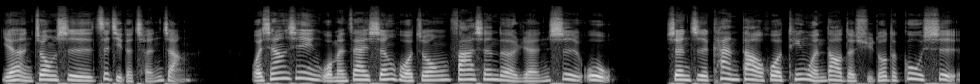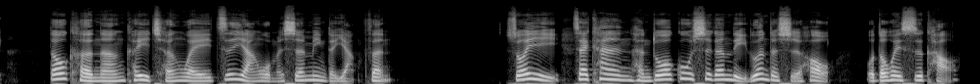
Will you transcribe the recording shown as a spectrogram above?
也很重视自己的成长。我相信我们在生活中发生的人事物，甚至看到或听闻到的许多的故事。都可能可以成为滋养我们生命的养分，所以在看很多故事跟理论的时候，我都会思考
